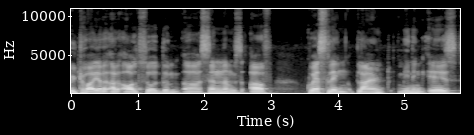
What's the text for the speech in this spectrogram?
betrayer are also the uh, synonyms of quisling. Pliant meaning is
